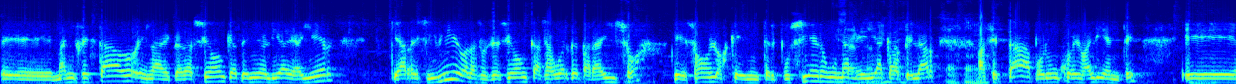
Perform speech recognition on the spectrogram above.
eh, manifestado en la declaración que ha tenido el día de ayer, que ha recibido a la Asociación Casa Huerta Paraíso, que son los que interpusieron una medida cautelar aceptada por un juez valiente, eh,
